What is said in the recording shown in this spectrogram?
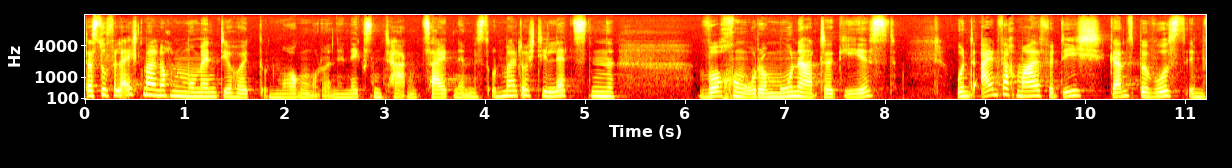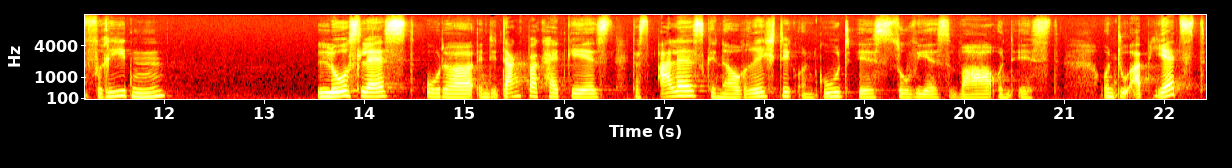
dass du vielleicht mal noch einen Moment dir heute und morgen oder in den nächsten Tagen Zeit nimmst und mal durch die letzten Wochen oder Monate gehst und einfach mal für dich ganz bewusst im Frieden loslässt oder in die Dankbarkeit gehst, dass alles genau richtig und gut ist, so wie es war und ist. Und du ab jetzt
